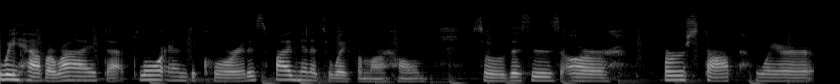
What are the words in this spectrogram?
We have arrived at Floor and Decor. It is five minutes away from our home. So this is our first stop where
